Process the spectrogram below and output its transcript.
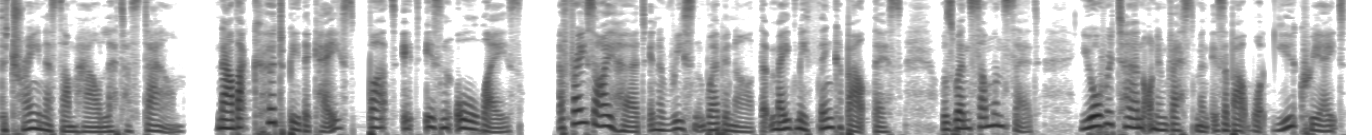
the trainer somehow let us down. Now, that could be the case, but it isn't always. A phrase I heard in a recent webinar that made me think about this was when someone said, Your return on investment is about what you create,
